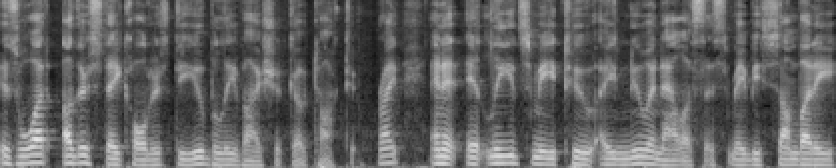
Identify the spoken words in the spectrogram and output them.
is what other stakeholders do you believe I should go talk to, right? And it, it leads me to a new analysis, maybe somebody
